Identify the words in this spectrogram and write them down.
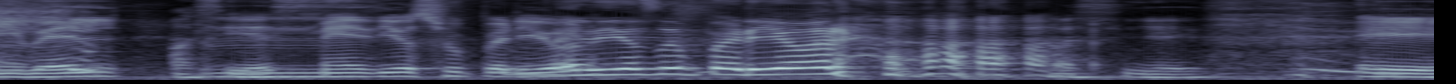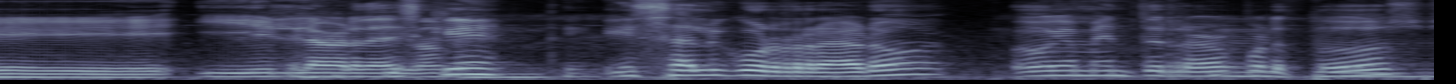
nivel Así es. medio superior. Medio superior. Así es. Eh, y la verdad es que es algo raro, obviamente raro para todos,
